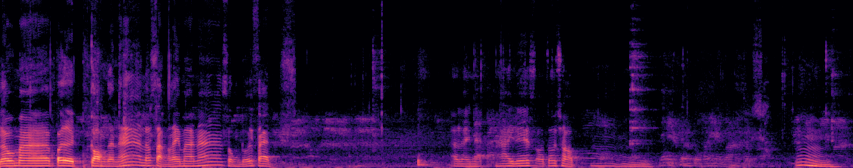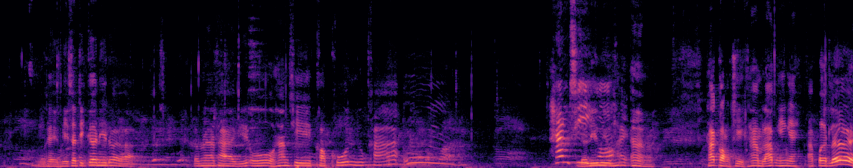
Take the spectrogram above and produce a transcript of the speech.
เรามาเปิดกล่องกันนะ เราสั่งอะไรมานะ ส่งโดยแฟดอะไรเนี่ยไฮเลสออโต้ช็อปอืมโอเค มีสติกเกอร์นี้ด้วยว่ะกำลังถ่ายวิดีโอ ห้ามฉีกขอบคุณลูกค้าอุ้ยห้ามฉีเดี๋ยวกรีเหรวิวอให้ อ่า ถ้ากล่องฉีกห้ามรับงี้ไง อะ เปิดเลย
